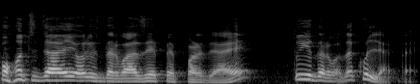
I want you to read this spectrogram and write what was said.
पहुँच जाए और इस दरवाज़े पे पड़ जाए तो ये दरवाज़ा खुल जाता है।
